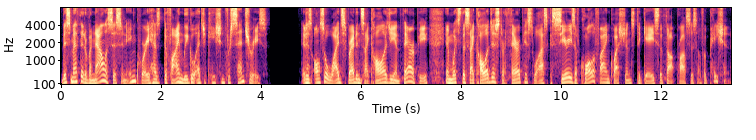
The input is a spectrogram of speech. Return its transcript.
This method of analysis and inquiry has defined legal education for centuries. It is also widespread in psychology and therapy, in which the psychologist or therapist will ask a series of qualifying questions to gauge the thought process of a patient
